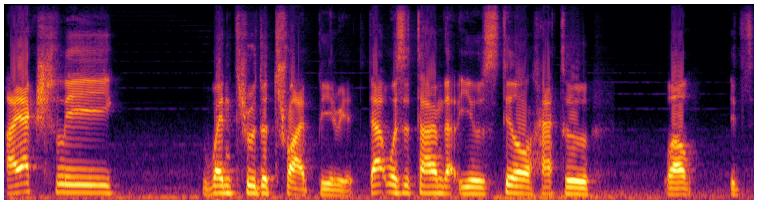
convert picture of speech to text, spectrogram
I actually went through the tribe period. That was the time that you still had to, well, it's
